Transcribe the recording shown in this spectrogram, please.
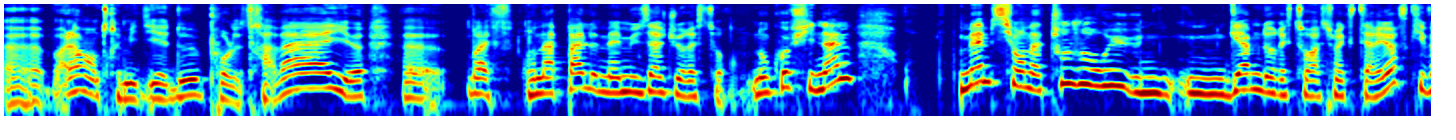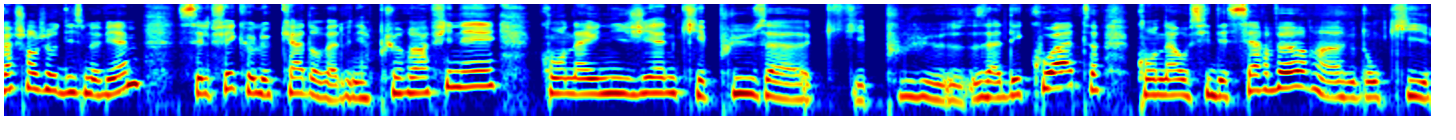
euh, voilà, entre midi et deux pour le travail. euh, bref, on n'a pas le même usage du restaurant. Donc au final, même si on a toujours eu une, gamme de restauration extérieure, ce qui va changer au 19e, c'est le fait que le cadre va devenir plus raffiné, qu'on a une hygiène qui est plus, euh, qui est plus adéquate, qu'on a aussi des serveurs hein, donc qui,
